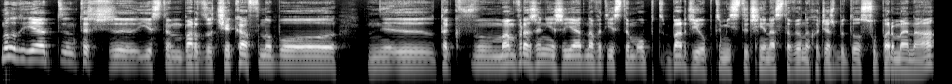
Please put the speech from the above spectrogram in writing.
No ja też y, jestem bardzo ciekaw, no bo y, tak mam wrażenie, że ja nawet jestem opt bardziej optymistycznie nastawiony chociażby do Supermana.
